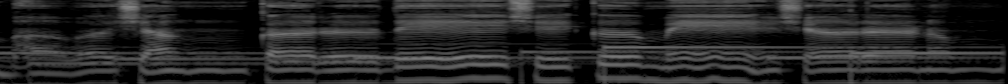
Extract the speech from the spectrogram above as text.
भवशङ्करदेशिक मे शरणम्।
